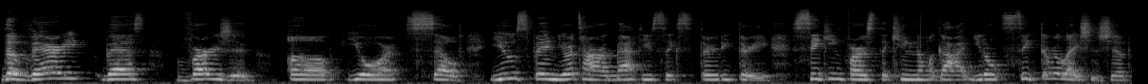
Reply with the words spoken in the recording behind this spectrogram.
The very best version of yourself. You spend your time, Matthew 6 33, seeking first the kingdom of God. You don't seek the relationship,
